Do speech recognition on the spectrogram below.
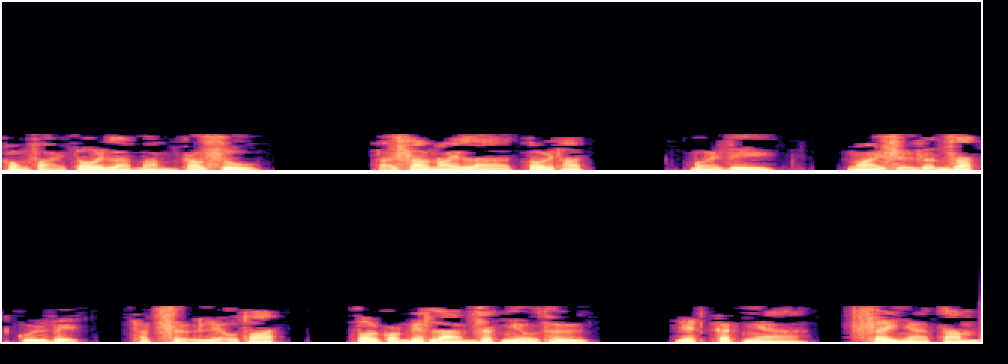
không phải tôi là bằng cao su. Tại sao nói là tôi thật? Bởi vì, ngoài sự dẫn dắt quý vị thật sự liễu thoát, tôi còn biết làm rất nhiều thứ, biết cất nhà, xây nhà tắm,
